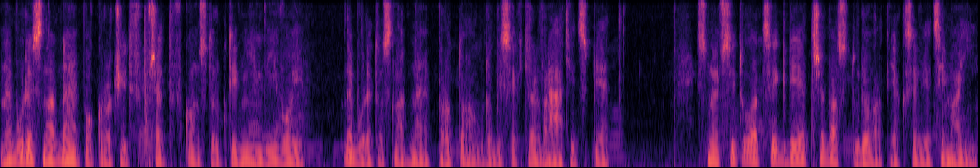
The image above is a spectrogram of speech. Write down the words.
Nebude snadné pokročit vpřed v konstruktivním vývoji. Nebude to snadné pro toho, kdo by se chtěl vrátit zpět. Jsme v situaci, kdy je třeba studovat, jak se věci mají.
